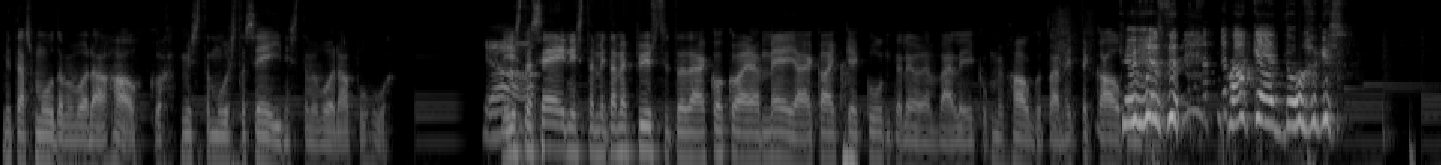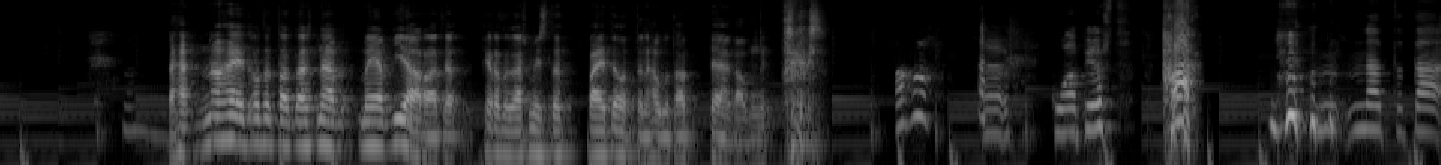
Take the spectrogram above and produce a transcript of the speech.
Mitäs muuta me voidaan haukkua? Mistä muista seinistä me voidaan puhua? Jaa. Niistä seinistä, mitä me pystytetään koko ajan meidän ja kaikkien kuuntelijoiden väliin, kun me haukutaan niiden kaupunkia. Kyllä se rakentuukin. Tähän, no hei, otetaan tästä nämä meidän vieraat ja kertokaa mistä päin te olette, niin haukutaan teidän kaupungit paikaksi. Aha. Kuopiosta. Ha! Mm, No tota...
